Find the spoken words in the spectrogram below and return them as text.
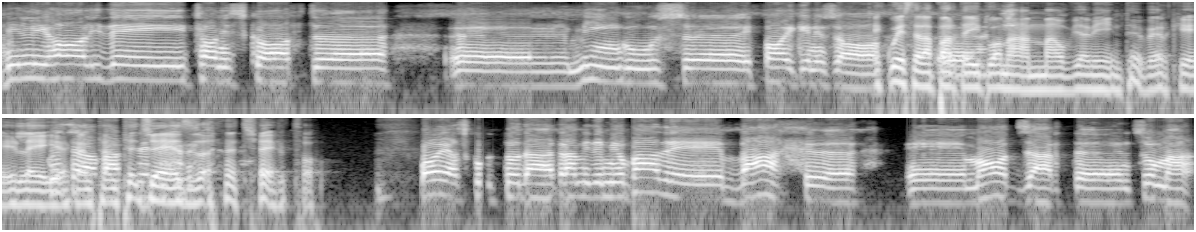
Billie Holiday, Tony Scott, eh, eh, Mingus eh, e poi che ne so. E questa è la parte eh, di tua mamma, ovviamente, perché lei è è cantante parte- jazz, certo. Poi ascolto da, tramite mio padre Bach, eh, Mozart, eh, insomma,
